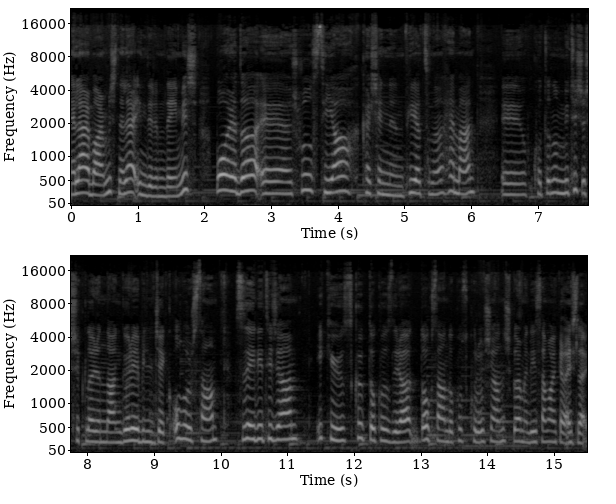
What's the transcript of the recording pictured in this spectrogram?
neler varmış, neler indirimdeymiş. Bu arada e, şu siyah kaşenin fiyatını hemen e, kotanın müthiş ışıklarından görebilecek olursam size ileteceğim. 249 lira 99 kuruş yanlış görmediysem arkadaşlar.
